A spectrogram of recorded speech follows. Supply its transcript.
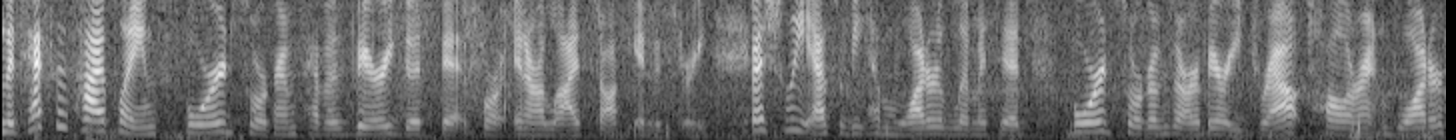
In the Texas High Plains forage sorghums have a very good fit for in our livestock industry. Especially as we become water limited, forage sorghums are a very drought tolerant, water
